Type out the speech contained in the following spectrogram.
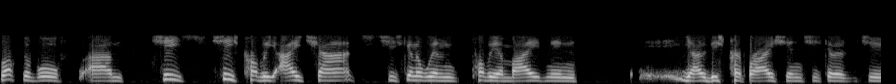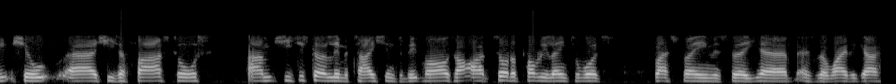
Rock the Wolf. Um, she's she's probably a chance. She's going to win probably a maiden in you know this preparation. She's going to she, she'll uh, she's a fast horse. Um, she's just got a limitations a bit, Miles. I, I'd sort of probably lean towards Blaspheme as the uh, as the way to go.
